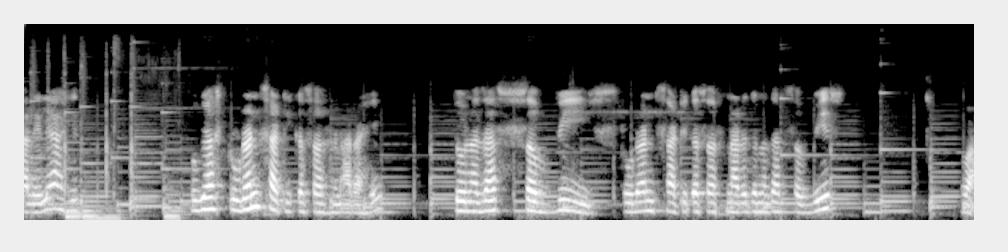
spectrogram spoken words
आलेले आहेत. उद्या स्टुडंटसाठी कसं असणार आहे? दोन हजार सव्वीस. स्टुडंटसाठी कसं असणार आहे दोन हजार सव्वीस? वा.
